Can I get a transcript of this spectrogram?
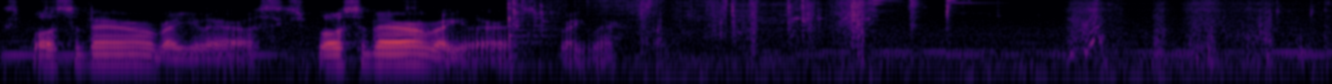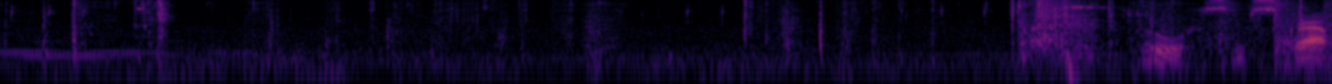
Explosive arrow, regular arrows. Explosive arrow, regular arrows. Regular. Ooh, some scrap.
